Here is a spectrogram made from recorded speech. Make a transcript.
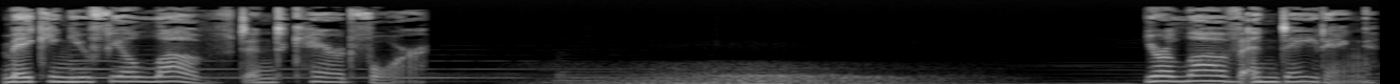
making you feel loved and cared for. Your love and dating.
